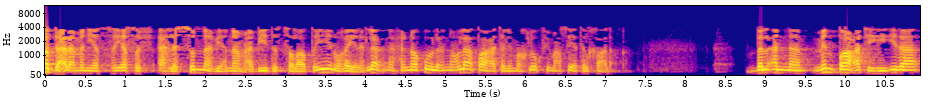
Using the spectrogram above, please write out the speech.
رد على من يصف أهل السنة بأنهم عبيد السلاطين وغيره. لا نحن نقول أنه لا طاعة لمخلوق في معصية الخالق. بل أن من طاعته إذا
